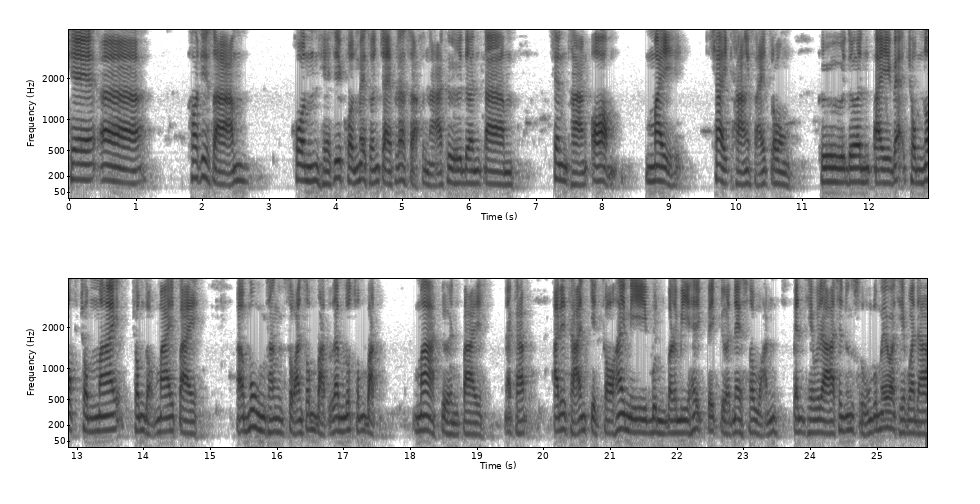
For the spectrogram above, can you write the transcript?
เคอข้อที่สาม คนเหตุที่คนไม่สนใจพระศาสนาคือเดินตามเส้นทางอ้อมไม่ใช่ทางสายตรง คือเดินไปแวะชมนกชมไม้ ชมดอกไม้ไป มุ่งทางสวรรค์สมบัติและมนุษย์สมบัติมากเกินไปนะครับอธิษฐานจิตขอให้มีบุญบารมีให้ไปเกิดในสวรรค์เป็นเทวดาชั้นสูงสูงรู้ไหมว่าเทวดา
